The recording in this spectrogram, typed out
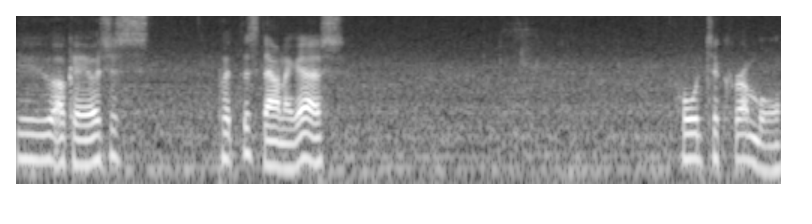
Okay, let's just put this down, I guess. Hold to crumble.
